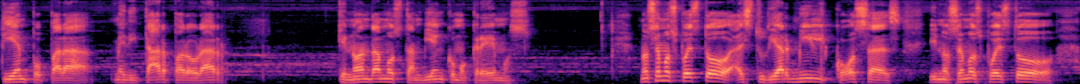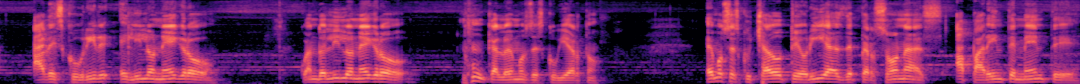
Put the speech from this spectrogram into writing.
tiempo para meditar, para orar, que no andamos tan bien como creemos. Nos hemos puesto a estudiar mil cosas y nos hemos puesto a descubrir el hilo negro, cuando el hilo negro nunca lo hemos descubierto. Hemos escuchado teorías de personas aparentemente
